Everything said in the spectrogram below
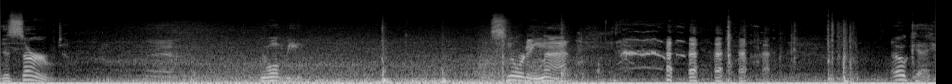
is served. Uh, you won't be snorting that. okay.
